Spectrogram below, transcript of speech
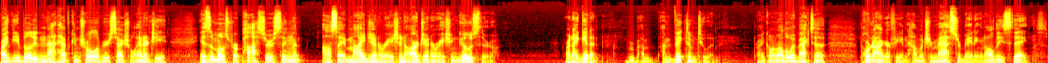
Right? The ability to not have control of your sexual energy is the most preposterous thing that I'll say my generation, our generation goes through. Right? I get it. I'm, I'm victim to it. Right? Going all the way back to pornography and how much you're masturbating and all these things.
